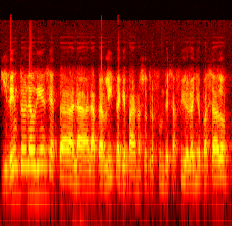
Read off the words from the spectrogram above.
Y dentro de la audiencia está la, la perlita que para nosotros fue un desafío el año pasado,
